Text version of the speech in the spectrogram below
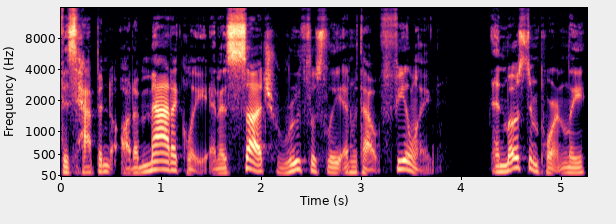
This happened automatically, and as such, ruthlessly and without feeling. And most importantly,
